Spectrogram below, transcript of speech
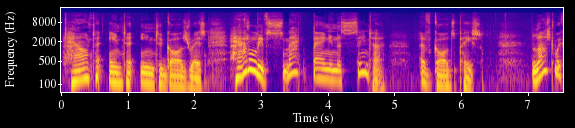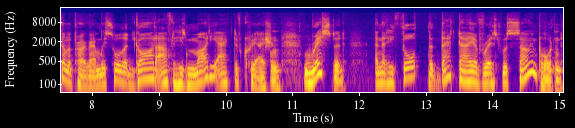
how to enter into God's rest, how to live smack bang in the centre of God's peace. Last week on the program, we saw that God, after his mighty act of creation, rested and that he thought that that day of rest was so important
